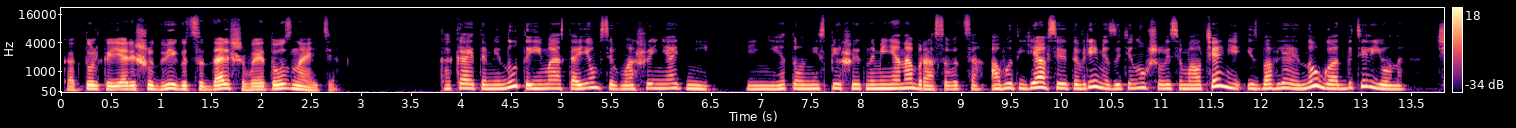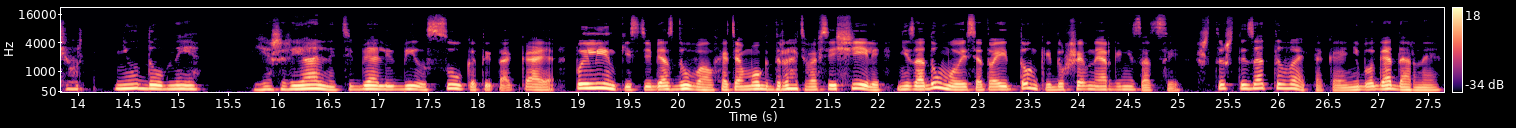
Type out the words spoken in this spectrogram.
Как только я решу двигаться дальше, вы это узнаете». Какая-то минута, и мы остаемся в машине одни. И нет, он не спешит на меня набрасываться. А вот я все это время затянувшегося молчания избавляю ногу от ботильона. Черт, неудобные. «Я же реально тебя любил, сука ты такая! Пылинки с тебя сдувал, хотя мог драть во все щели, не задумываясь о твоей тонкой душевной организации. Что ж ты за тварь такая неблагодарная?»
